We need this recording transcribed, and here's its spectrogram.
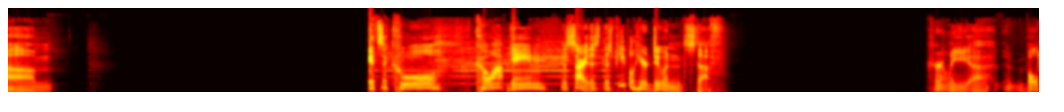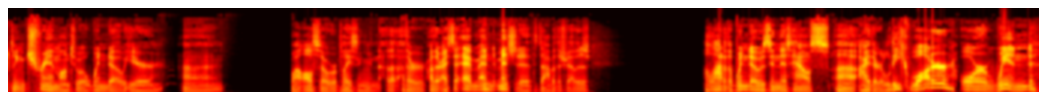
Um, it's a cool co-op game. Sorry, there's there's people here doing stuff. Currently uh, bolting trim onto a window here, uh, while also replacing other other. I said I mentioned it at the top of the show. There's a lot of the windows in this house uh, either leak water or wind,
